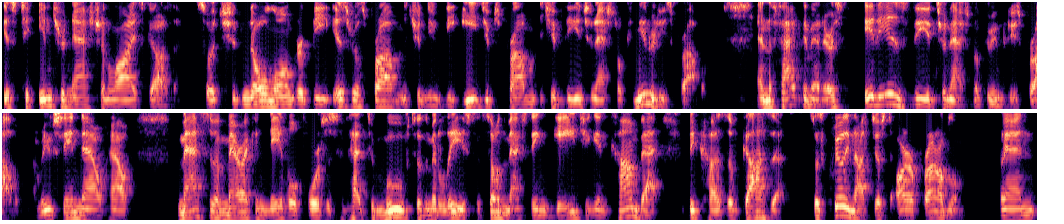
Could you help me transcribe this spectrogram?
is to internationalize Gaza. So it should no longer be Israel's problem, it shouldn't even be Egypt's problem, it should be the international community's problem. And the fact of the matter is, it is the international community's problem. I mean, we've seen now how massive American naval forces have had to move to the Middle East, and some of them actually engaging in combat because of Gaza. So it's clearly not just our problem. And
